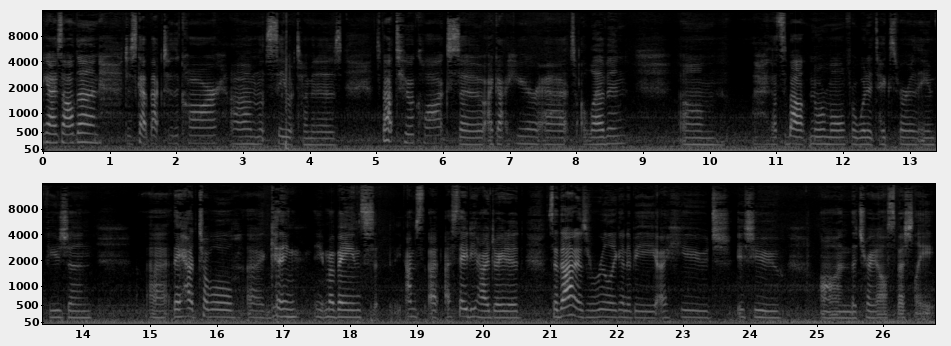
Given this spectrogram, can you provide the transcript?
Hey guys, all done. Just got back to the car. Um, let's see what time it is. It's about 2 o'clock, so I got here at 11. Um, that's about normal for what it takes for the infusion. Uh, they had trouble uh, getting my veins. I'm, I, stay dehydrated, so that is really going to be a huge issue on the trail, especially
